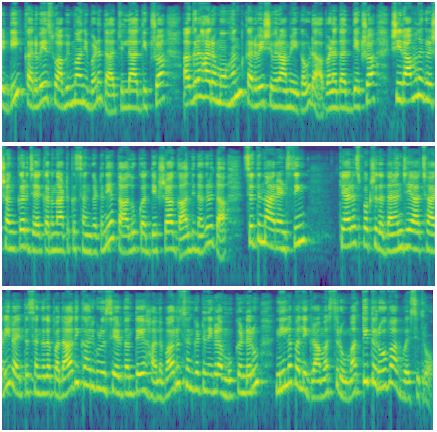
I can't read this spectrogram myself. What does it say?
ರೆಡ್ಡಿ, ಕರವೇ ಸ್ವಾಭಿಮಾನಿ ಬಣದ ಜಿಲ್ಲಾಧ್ಯಕ್ಷ ಅಗ್ರಹಾರ ಮೋಹನ್, ಕರವೇ ಶಿವರಾಮೇಗೌಡ ಬಣದ ಅಧ್ಯಕ್ಷ ಶ್ರೀರಾಮನಗರ ಶಂಕರ್, ಜಯ ಕರ್ನಾಟಕ ಸಂಘಟನೆಯ ತಾಲೂಕು ಅಧ್ಯಕ್ಷ ಗಾಂಧಿನಗರದ ಸತ್ಯನಾರಾಯಣ್ ಸಿಂಗ್ ಕೆಆರ್ಎಸ್ ಪಕ್ಷದ ಧನಂಜಯಾಚಾರಿ ರೈತ ಸಂಘದ ಪದಾಧಿಕಾರಿಗಳು ಸೇರಿದಂತೆ ಹಲವಾರು ಸಂಘಟನೆಗಳ ಮುಖಂಡರು ನೀಲಪಲ್ಲಿ ಗ್ರಾಮಸ್ಥರು ಮತ್ತಿತರರು ಭಾಗವಹಿಸಿದರು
